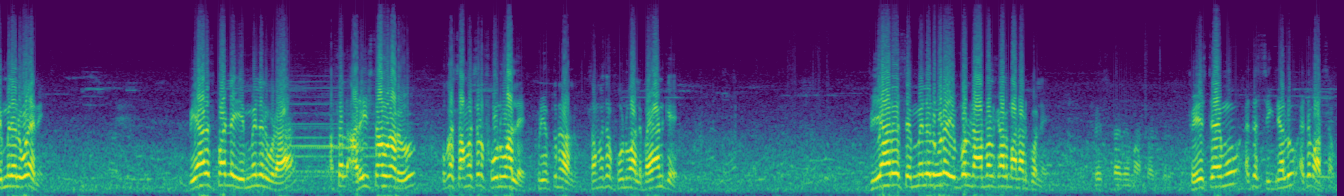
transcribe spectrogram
ఎమ్మెల్యేలు కూడా అయినాయి. బీఆర్ఎస్ పార్టీలో ఎమ్మెల్యేలు కూడా అసలు హరీష్ రావు గారు ఒక సంవత్సరం ఫోన్ వాళ్ళే. ఇప్పుడు చెప్తున్నారు వాళ్ళు. సంవత్సరం ఫోన్ వాళ్ళే. భయానికే. బీఆర్ఎస్ ఎమ్మెల్యేలు కూడా ఎవ్వరు నార్మల్ కాల్ మాట్లాడుకోలే. ఫేస్ టైమే మాట్లాడుకోలేదు ఫేస్ టైము అయితే సిగ్నల్ అయితే వాట్సాప్.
